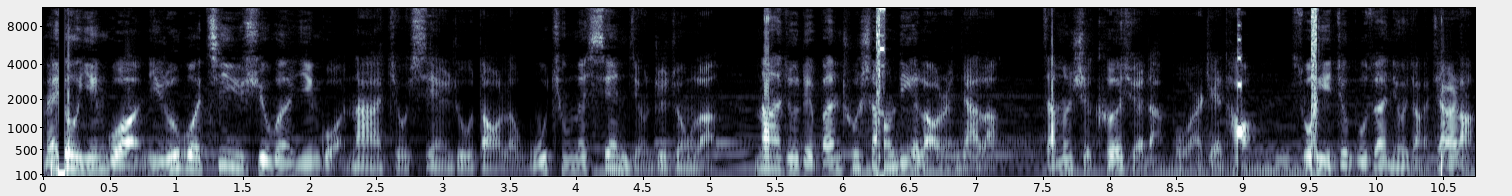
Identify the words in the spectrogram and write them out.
没有因果。你如果继续问因果，那就陷入到了无穷的陷阱之中了，那就得搬出上帝老人家了。咱们是科学的，不玩这套，所以就不钻牛角尖了。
